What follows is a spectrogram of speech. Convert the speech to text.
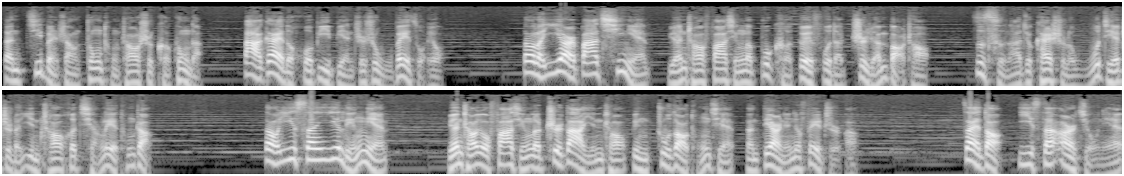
但基本上中统钞是可控的，大概的货币贬值是五倍左右。到了一二八七年，元朝发行了不可兑付的制元宝钞，自此呢就开始了无节制的印钞和强烈通胀。到一三一零年，元朝又发行了制大银钞，并铸造铜钱，但第二年就废止了。再到一三二九年，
